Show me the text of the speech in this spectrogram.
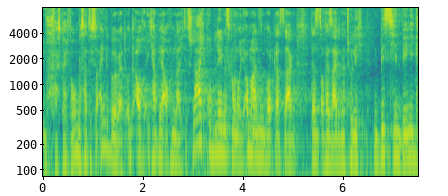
Ich weiß gar nicht warum, das hat sich so eingebürgert. Und auch, ich habe ja auch ein leichtes Schnarchproblem, das kann man euch auch mal in diesem Podcast sagen. Das ist auf der Seite natürlich ein bisschen weniger,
